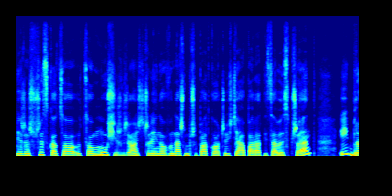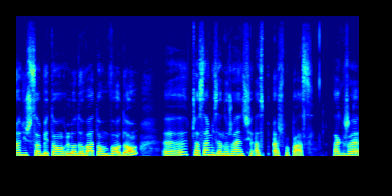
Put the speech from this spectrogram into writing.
bierzesz wszystko, co, co musisz wziąć, czyli no w naszym przypadku oczywiście aparat i cały sprzęt i brodzisz sobie tą lodowatą wodą, e, czasami zanurzając się aż, aż po pas. Także,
